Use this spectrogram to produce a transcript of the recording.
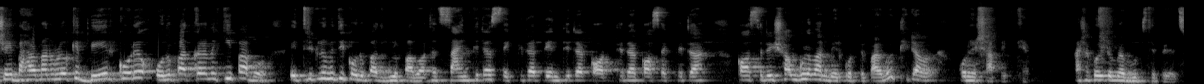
সেই ভারমানগুলোকে মানগুলোকে বের করে অনুপাত করে আমি কি পাবো? এই ত্রিকোণমিতিক অনুপাতগুলো পাবো। অর্থাৎ sine theta, sec theta, tan theta cot theta cosec theta cos theta সবগুলো মান বের করতে পারব থিটা কোণের সাপেক্ষে। আশা করি তোমরা বুঝতে পেরেছ।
